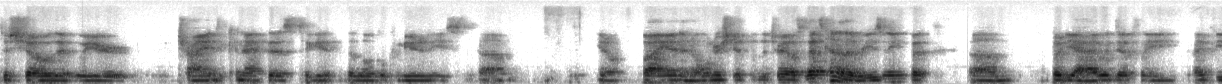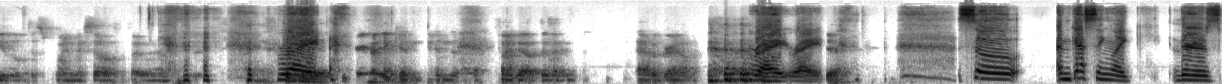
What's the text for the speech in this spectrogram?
to show that we're trying to connect this to get the local communities, um, you know, buy-in and ownership of the trail. So that's kind of the reasoning. But um, but yeah, I would definitely. I'd be a little disappointed myself if I went out to, right hike and, and uh, find out that I out of ground. right, right. Yeah. So I'm guessing like there's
